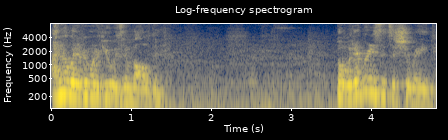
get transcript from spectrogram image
I know what every one of you is involved in. But whatever it is, it's a charade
